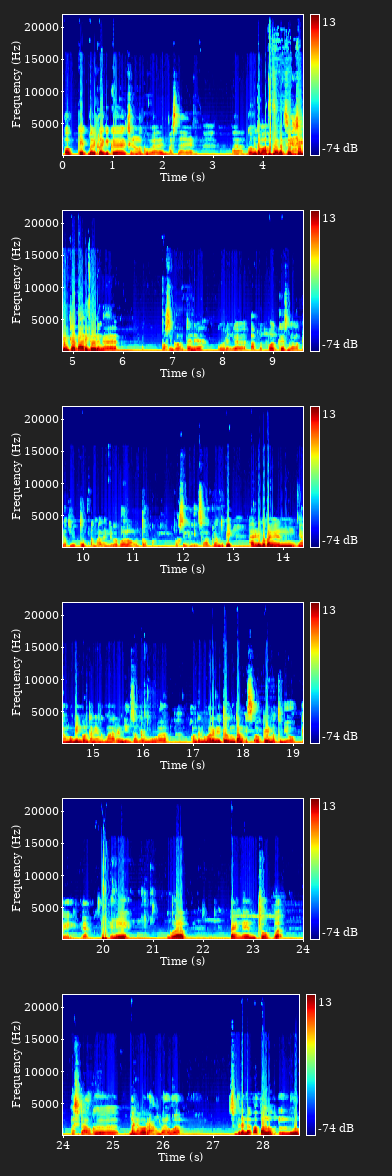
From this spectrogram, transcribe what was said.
Oke, balik lagi ke channel gue, Mas Daen. Uh, gue minta maaf banget sih, beberapa hari gue udah nggak posting konten ya. Gue udah nggak upload podcast, nggak upload YouTube. Kemarin juga bolong untuk posting di Instagram. Tapi hari ini gue pengen nyambungin konten yang kemarin di Instagram gue. Konten kemarin itu tentang it's okay not to be okay ya. Ini gue pengen coba ngasih tahu ke banyak orang bahwa sebenarnya nggak apa-apa loh lu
